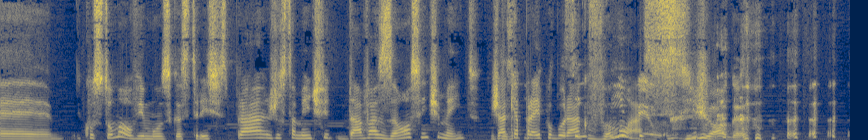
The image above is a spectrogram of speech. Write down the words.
é, costuma ouvir músicas tristes pra justamente dar vazão ao sentimento. Já que é pra ir pro buraco, vamos lá, se joga.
